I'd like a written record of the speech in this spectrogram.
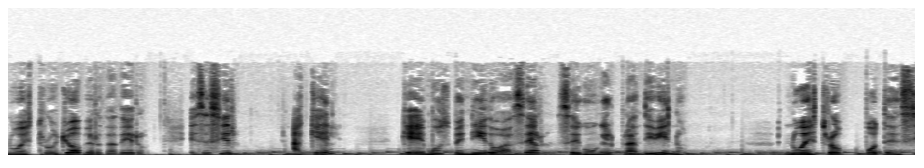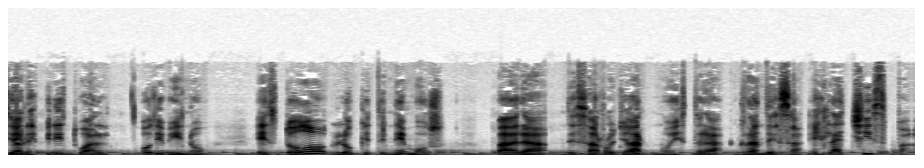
nuestro yo verdadero, es decir, aquel que hemos venido a ser según el plan divino. Nuestro potencial espiritual o divino es todo lo que tenemos para desarrollar nuestra grandeza, es la chispa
